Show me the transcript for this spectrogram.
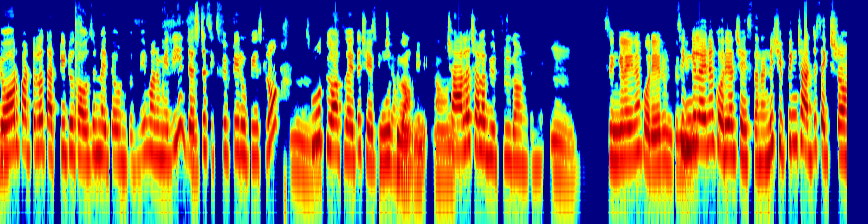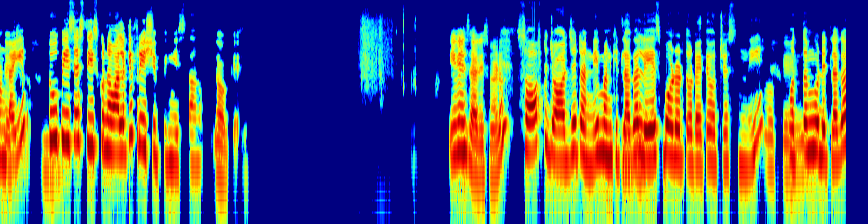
ప్యూర్ పట్టులో థర్టీ టూ థౌసండ్ అయితే ఉంటుంది. మనం ఇది జస్ట్ సిక్స్ ఫిఫ్టీ రూపీస్లో స్మూత్ క్లాత్లో అయితే చేపించాము. చాలా చాలా బ్యూటిఫుల్గా ఉంటుంది. సింగిల్ అయినా కొరియర్ ఉంటుంది. సింగిల్ అయినా కొరియర్ చేస్తానండి. షిప్పింగ్ చార్జెస్ ఎక్స్ట్రా ఉంటాయి. టూ పీసెస్ తీసుకున్న వాళ్ళకి ఫ్రీ షిప్పింగ్ ఇస్తాను. ఓకే. ఇవేం సారీస్ మేడం? సాఫ్ట్ జార్జెట్ అండి. మనకి ఇట్లాగా. లేస్ బోర్డర్ తోటి అయితే వచ్చేస్తుంది. మొత్తం కూడా ఇట్లాగా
